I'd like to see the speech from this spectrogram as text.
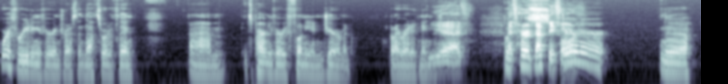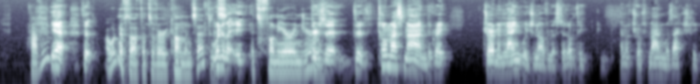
Worth reading if you're interested in that sort of thing. Um, it's apparently very funny in German, but I read it in English. Yeah, I've But I've heard that before. Yeah, have you? yeah. The, I wouldn't have thought that's a very common sentence. of it, It's funnier in German. there's a there's Thomas Mann, the great German language novelist. I don't think I'm not sure if Mann was actually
